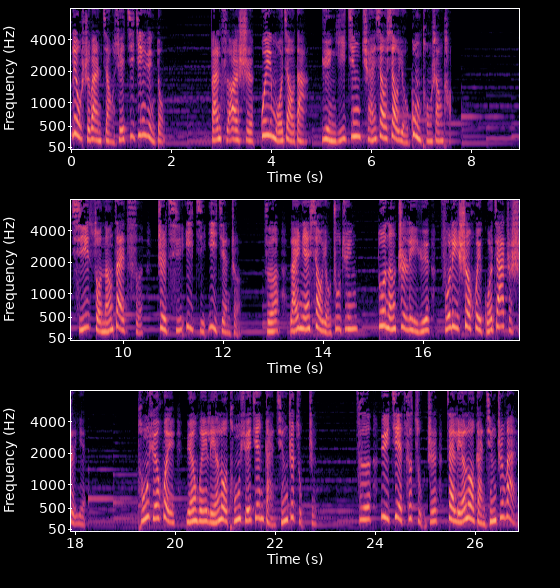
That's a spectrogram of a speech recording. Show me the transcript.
六十万奖学基金运动。凡此二事规模较大，允宜经全校校友共同商讨。其所能在此。致其一己意见者，则来年校友诸君多能致力于福利社会国家之事业。同学会原为联络同学间感情之组织，兹欲借此组织在联络感情之外，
